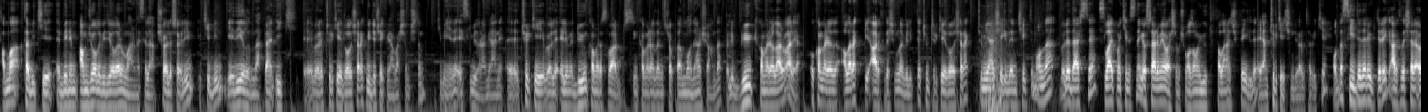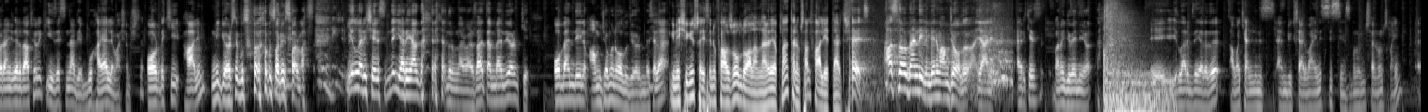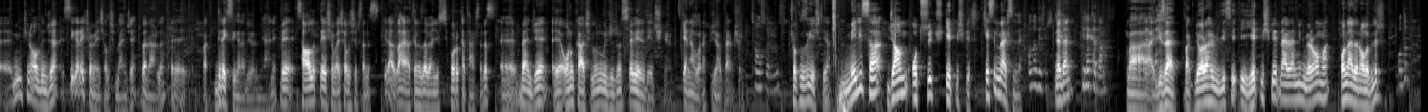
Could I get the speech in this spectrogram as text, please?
Ama tabii ki e, benim amcaoğlu videolarım var mesela. Şöyle söyleyeyim. 2007 yılında ben ilk e, böyle Türkiye'de dolaşarak video çekmeye başlamıştım. 2007 eski bir dönem. Yani e, Türkiye'yi böyle elime düğün kamerası var. Sizin kameralarınız çok daha modern şu anda. Böyle büyük kameralar var ya. O kameraları alarak bir arkadaşımla birlikte tüm Türkiye'ye dolaşarak tüm yer şekillerini çektim. Onda böyle derste slide makinesine göstermeye başlamışım. O zaman YouTube falan açık değildi. Yani Türkiye için diyorum tabii ki. O da CD'lere yükleyerek arkadaşlara, öğrencilere dağıtıyorduk ki izlesinler diye. Bu hayalle başlamıştı. Oradaki halimi görse bu, bu soruyu sormaz. Öyle değildir. Yıllar içerisinde yarayan durumlar var. Zaten ben diyorum ki o ben değilim amcamın oğlu diyorum mesela. Güneşli gün sayısının fazla olduğu alanlarda yapılan tarımsal faaliyetlerdir. Evet. Aslında o ben değilim benim amcaoğlu. Yani herkes bana güveniyor. Ee, yıllar bize yaradı ama kendiniz en büyük sermayeniz sizsiniz. Bunu lütfen unutmayın. Ee, mümkün olduğunca sigara içmemeye çalışın bence. Zararlı. Ee, bak direkt sigara diyorum yani. Ve sağlıklı yaşamaya çalışırsanız, biraz da hayatınıza bence sporu katarsanız e, bence e, onun karşılığını vücudunuz size verir diye düşünüyorum. Genel olarak bir cevap vermiş olayım. Son sorumuz. Çok hızlı geçti ya. Melisa Cam 3371. Kesin Mersin'de. Olabilir. Neden? Plakadan. Vay güzel. Bak coğrafya bilgisi iyi. 71 nereden bilmiyorum ama o nereden olabilir?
